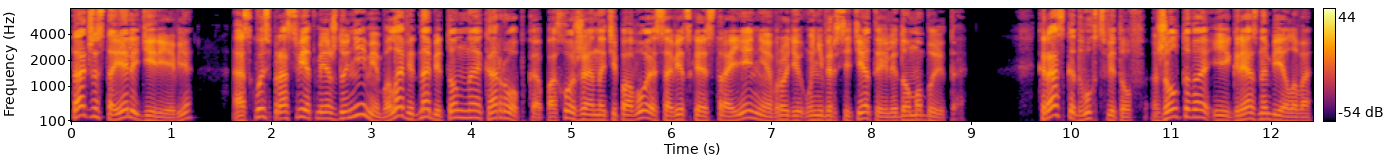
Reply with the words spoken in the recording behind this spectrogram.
также стояли деревья, а сквозь просвет между ними была видна бетонная коробка, похожая на типовое советское строение вроде университета или дома быта. Краска двух цветов, желтого и грязно-белого,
